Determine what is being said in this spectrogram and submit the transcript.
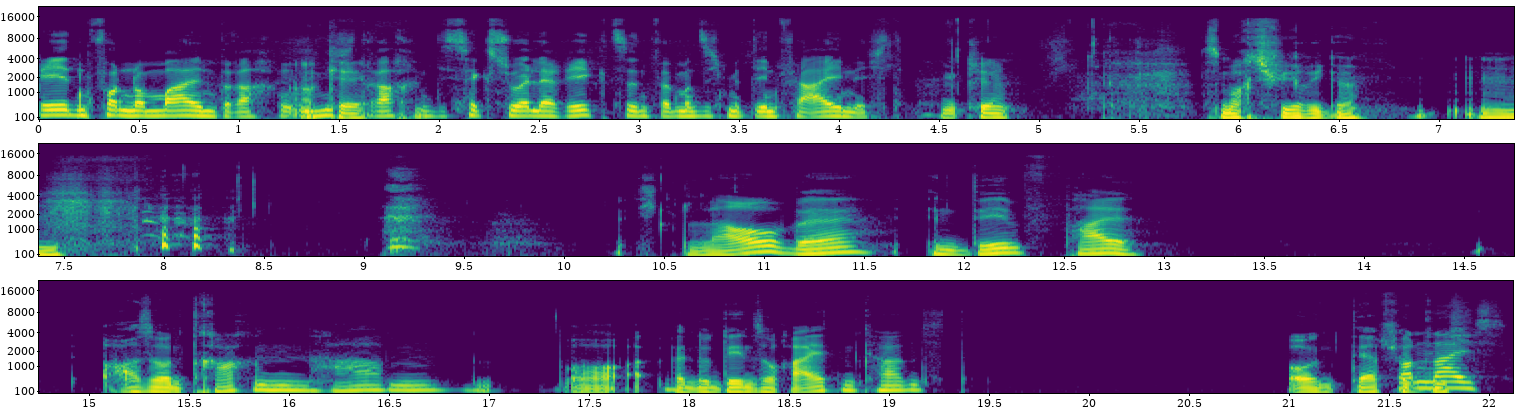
reden von normalen Drachen und Okay. nicht Drachen, die sexuell erregt sind, wenn man sich mit denen vereinigt. Okay. Das macht schwieriger. Mm. Ich glaube, in dem Fall, oh, so einen Drachen haben, boah, wenn du den so reiten kannst und der für Schon dich, nice.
